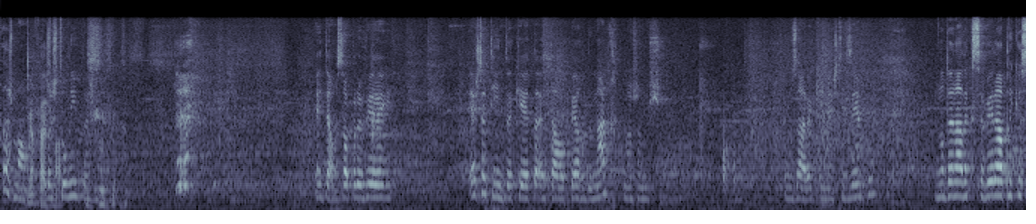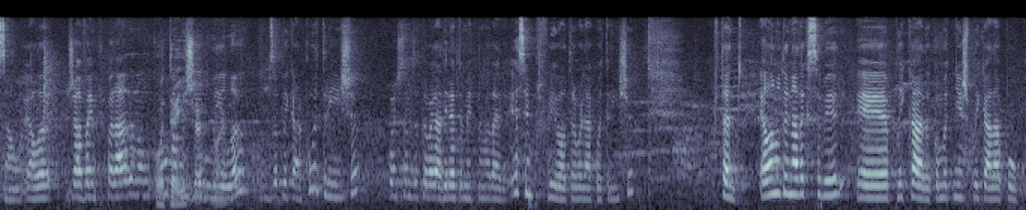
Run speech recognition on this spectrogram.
Faz mal, Não faz depois mal. tu limpas, é? Então, só para verem, esta tinta que é a ta- a tal Perle de Nacre, que nós vamos usar aqui neste exemplo, não tem nada que saber a aplicação. Ela já vem preparada, não, com não vamos diluí-la, é? vamos aplicar com a trincha. Quando estamos a trabalhar diretamente na madeira, é sempre preferível trabalhar com a trincha. Portanto, ela não tem nada que saber, é aplicada, como eu tinha explicado há pouco,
